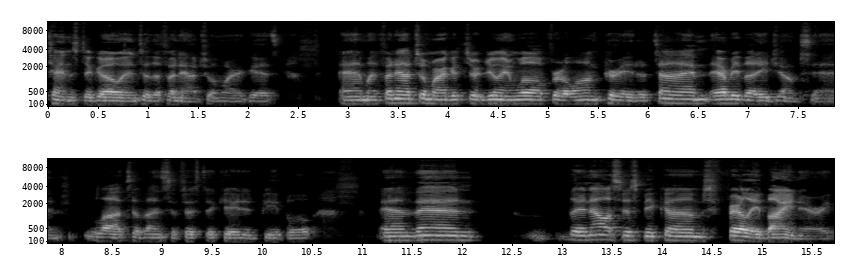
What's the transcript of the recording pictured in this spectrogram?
tends to go into the financial markets. And when financial markets are doing well for a long period of time, everybody jumps in, lots of unsophisticated people. And then the analysis becomes fairly binary.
